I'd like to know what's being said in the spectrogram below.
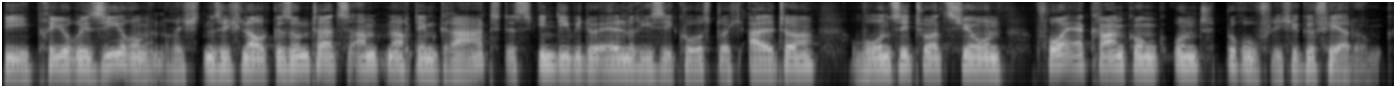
Die Priorisierungen richten sich laut Gesundheitsamt nach dem Grad des individuellen Risikos durch Alter, Wohnsituation, Vorerkrankung und berufliche Gefährdung.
